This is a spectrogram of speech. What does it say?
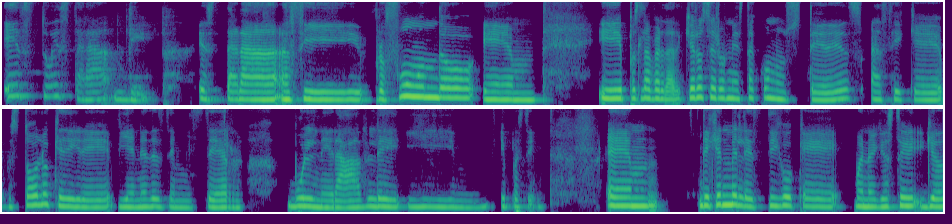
esto estará deep, estará así profundo. Em, y pues la verdad, quiero ser honesta con ustedes, así que pues todo lo que diré viene desde mi ser vulnerable y, y pues sí. Em, déjenme les digo que, bueno, yo estoy, yo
